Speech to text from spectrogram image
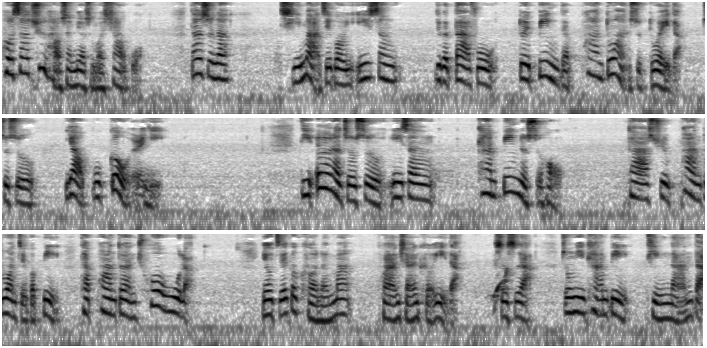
喝下去好像没有什么效果？但是呢，起码这个医生这个大夫对病的判断是对的，就是药不够而已。第二呢，就是医生看病的时候，他去判断这个病，他判断错误了，有这个可能吗？完全可以的，是不是啊？中医看病挺难的。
